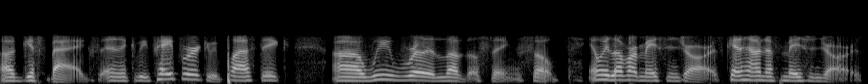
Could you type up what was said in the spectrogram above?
uh, gift bags, and it could be paper, it could be plastic. Uh, we really love those things. So, and we love our mason jars. Can't have enough mason jars.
